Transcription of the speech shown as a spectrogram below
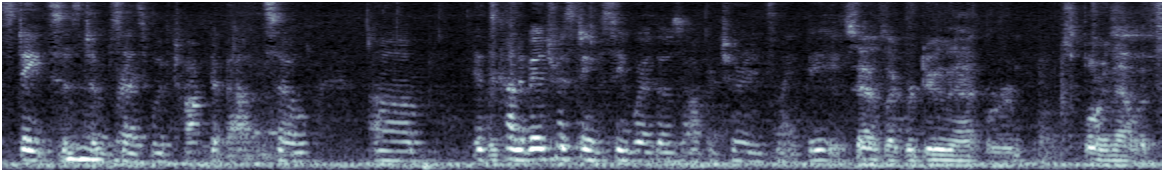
state systems as we've talked about. So um, it's kind of interesting to see where those opportunities might be. It sounds like we're doing that, we're exploring that with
